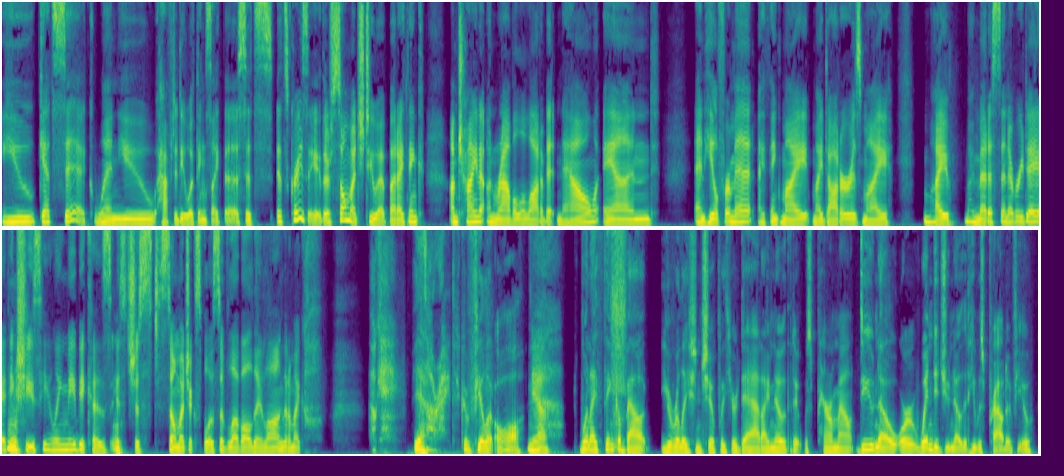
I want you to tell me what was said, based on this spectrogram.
you get sick when you have to deal with things like this. It's it's crazy. There's so much to it, but I think I'm trying to unravel a lot of it now and and heal from it. I think my my daughter is my my my medicine every day. I think Mm. she's healing me because it's just so much explosive love all day long that I'm like, "Oh, okay, Yeah. it's all right. You can feel it all. Yeah. When I think about your relationship with your dad, I know that it was paramount. Do you know, or when did you know that he was proud of you?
